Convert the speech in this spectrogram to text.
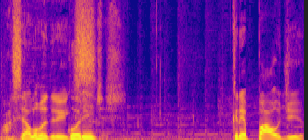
Marcelo Rodrigues. Corinthians. Crepaldi.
